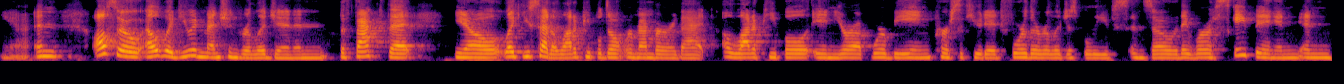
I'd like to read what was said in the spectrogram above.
Yeah. And also, Elwood, you had mentioned religion and the fact that, you know, like you said, a lot of people don't remember that a lot of people in Europe were being persecuted for their religious beliefs. And so they were escaping and, and,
